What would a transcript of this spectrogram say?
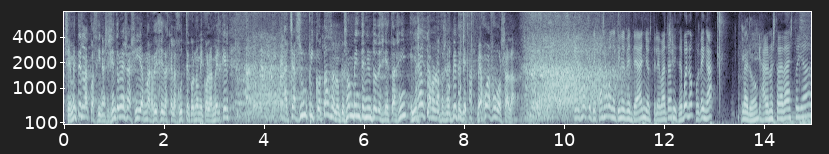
se mete en la cocina, se sienta en esas sillas más rígidas que el ajuste económico, la Merkel, a echarse un picotazo, lo que son 20 minutos de siesta así, y llega el cabronazo, se despierta y dice, me voy a jugar a fútbol sala. ¿Qué es lo que te pasa cuando tienes 20 años? Te levantas y dices, bueno, pues venga. Claro. A nuestra edad esto ya...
